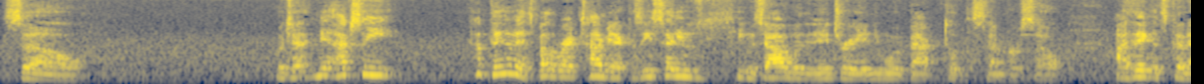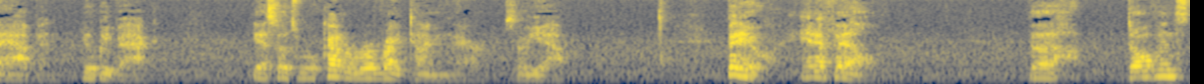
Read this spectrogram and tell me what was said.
So, which I, actually, come think of it, it's about the right time yet because he said he was he was out with an injury and he went back until December. So, I think it's going to happen. He'll be back. Yeah, so it's kind of right timing there. So yeah. But anyway, NFL. The Dolphins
